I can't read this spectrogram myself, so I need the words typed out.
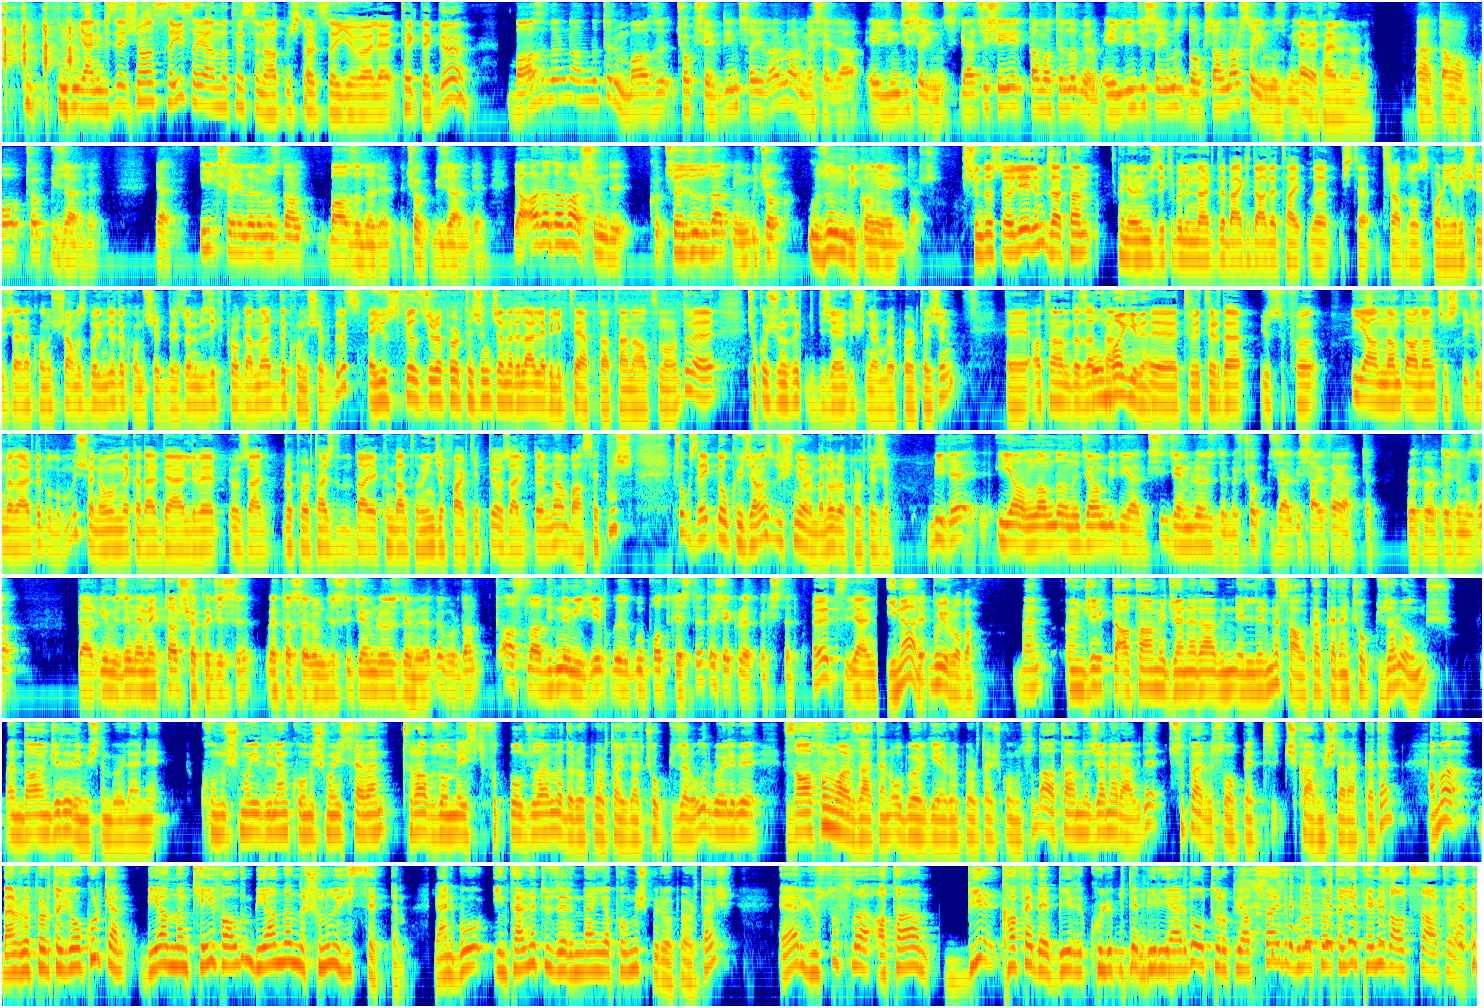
yani bize şu an sayı sayı anlatırsın o 64 sayıyı böyle tek tek değil mi? Bazılarını anlatırım. Bazı çok sevdiğim sayılar var mesela 50. sayımız. Gerçi şeyi tam hatırlamıyorum. 50. sayımız 90'lar sayımız mıydı? Evet aynen öyle. Ha tamam. O çok güzeldi. Ya ilk sayılarımızdan bazıları çok güzeldi. Ya arada var şimdi sözü uzatmayayım. Bu çok uzun bir konuya gider. Şunu da söyleyelim zaten hani önümüzdeki bölümlerde de belki daha detaylı işte Trabzonspor'un yarışı üzerine konuşacağımız bölümde de konuşabiliriz. Önümüzdeki programlarda da konuşabiliriz. E, Yusuf Yazıcı röportajın Caner'lerle birlikte yaptı Atan Altınordu ve çok hoşunuza gideceğini düşünüyorum röportajın. E, Atan da zaten Bomba gibi. E, Twitter'da Yusuf'u iyi anlamda anan çeşitli cümlelerde bulunmuş. Hani onun ne kadar değerli ve özel röportajda da daha yakından tanıyınca fark ettiği özelliklerinden bahsetmiş. Çok zevkle okuyacağınızı düşünüyorum ben o röportajı. Bir de iyi anlamda anacağım bir diğer kişi Cemre Özdemir. Çok güzel bir sayfa yaptı röportajımıza. Dergimizin emektar şakacısı ve tasarımcısı Cemre Özdemir'e de buradan asla dinlemeyeceği bu podcast'te teşekkür etmek istedim. Evet yani. İnan. E, buyur baba. Ben öncelikle Atahan ve Caner abinin ellerine sağlık. Hakikaten çok güzel olmuş. Ben daha önce de demiştim böyle hani konuşmayı bilen, konuşmayı seven Trabzonlu eski futbolcularla da röportajlar çok güzel olur. Böyle bir zaafım var zaten o bölgeye röportaj konusunda. Atahan'la Caner abi de süper bir sohbet çıkarmışlar hakikaten. Ama ben röportajı okurken bir yandan keyif aldım bir yandan da şunu hissettim. Yani bu internet üzerinden yapılmış bir röportaj. Eğer Yusuf'la Atahan bir kafede, bir kulüpte, bir yerde oturup yapsaydı bu röportajın temiz 6 saati var.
